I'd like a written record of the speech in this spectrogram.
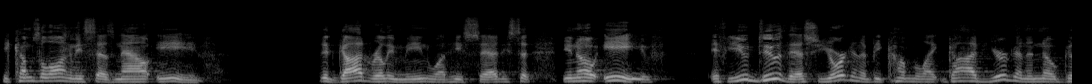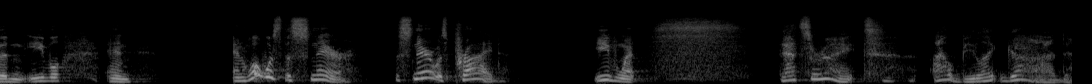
He comes along and he says, Now, Eve, did God really mean what he said? He said, You know, Eve, if you do this, you're going to become like God. You're going to know good and evil. And, and what was the snare? The snare was pride. Eve went, That's right. I'll be like God.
